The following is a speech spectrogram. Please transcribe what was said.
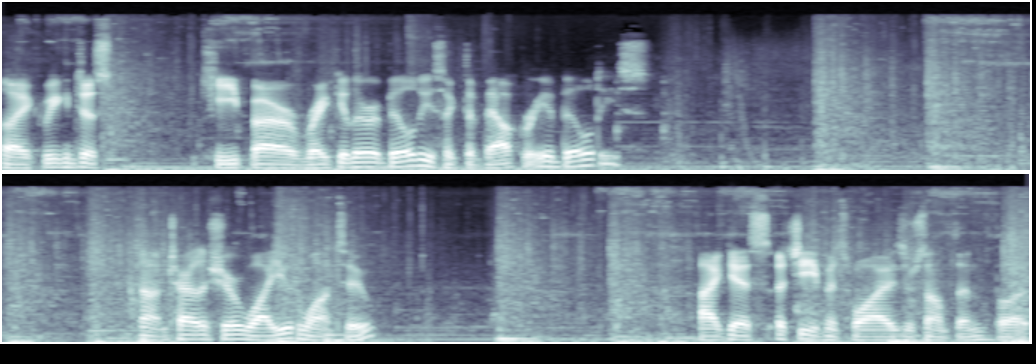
Like, we can just keep our regular abilities, like the Valkyrie abilities. Not entirely sure why you'd want to. I guess achievements-wise or something, but...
